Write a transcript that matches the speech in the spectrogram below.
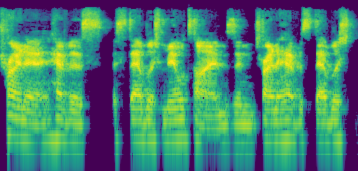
trying to have established meal times and trying to have established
